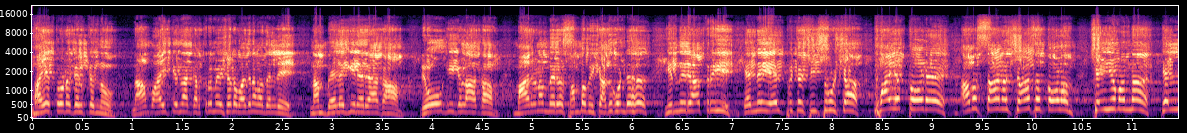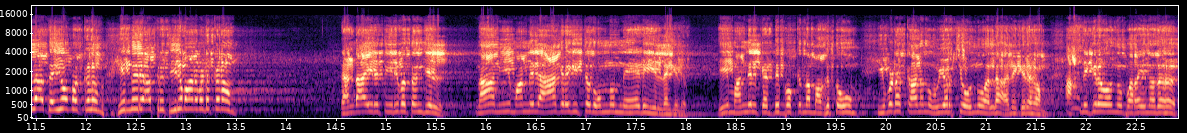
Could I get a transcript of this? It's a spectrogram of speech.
ഭയത്തോടെ കേൾക്കുന്നു. നാം വായിക്കുന്ന കർത്തമേശയുടെ വചനം അതല്ലേ? നാം ബലഹീനരാകാം രോഗികളാകാം മരണം വരെ സംഭവിക്കാം. അതുകൊണ്ട് ഇന്ന് രാത്രി എന്നെ ഏൽപ്പിച്ച ശുശ്രൂഷ ഭയത്തോടെ അവസാന ശ്വാസത്തോളം ചെയ്യുമെന്ന് എല്ലാ ദൈവമക്കളും ഇന്ന് രാത്രി തീരുമാനമെടുക്കണം. രണ്ടായിരത്തി ഇരുപത്തഞ്ചിൽ നാം ഈ മണ്ണിൽ ആഗ്രഹിച്ചതൊന്നും നേടിയില്ലെങ്കിലും ഈ മണ്ണിൽ കെട്ടിപ്പൊക്കുന്ന മഹത്വവും ഇവിടെ കാണുന്ന ഉയർച്ച ഒന്നുമല്ല അനുഗ്രഹം. അനുഗ്രഹം എന്ന് പറയുന്നത്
